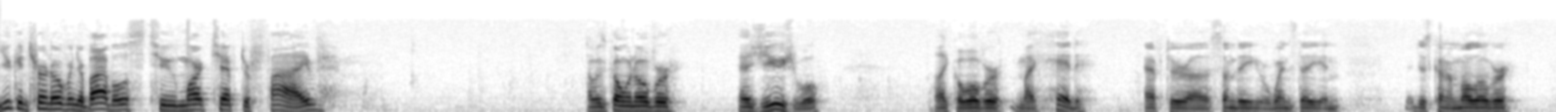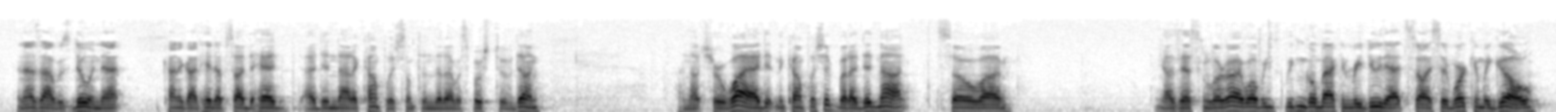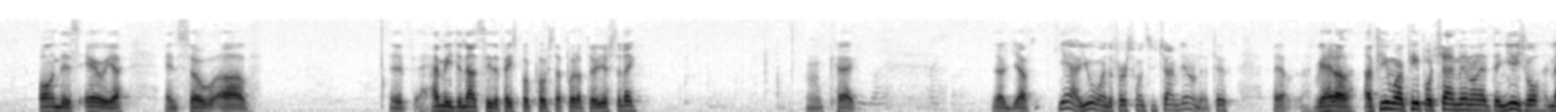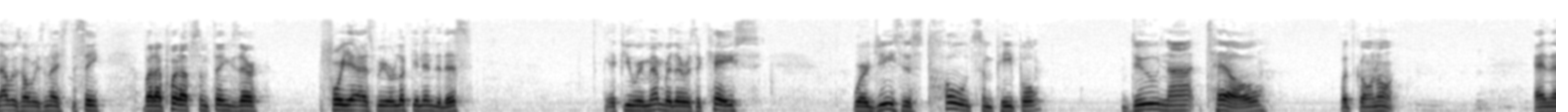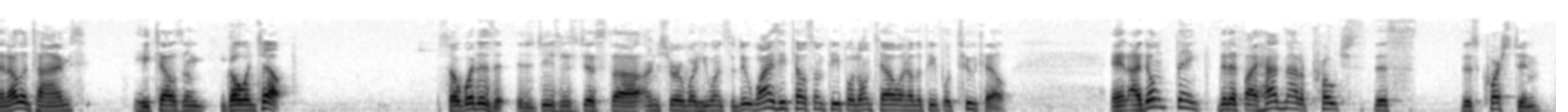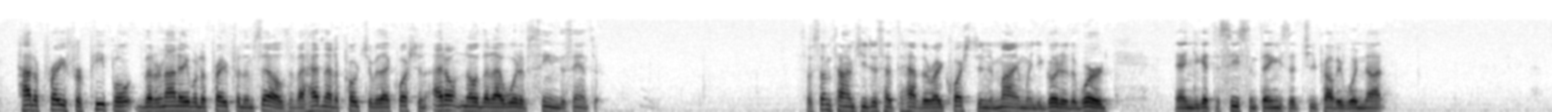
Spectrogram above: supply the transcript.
You can turn over in your Bibles to Mark chapter 5. I was going over, as usual, I go over my head after uh, Sunday or Wednesday and just kind of mull over. And as I was doing that, kind of got hit upside the head. I did not accomplish something that I was supposed to have done. I'm not sure why I didn't accomplish it, but I did not. So, uh, I was asking the Lord, all right, well, we, we can go back and redo that. So I said, where can we go on this area? And so, uh, if, how many did not see the Facebook post I put up there yesterday? Okay. Uh, yeah, yeah, you were one of the first ones who chimed in on that too. Yeah, we had a, a few more people chime in on it than usual, and that was always nice to see. But I put up some things there for you as we were looking into this. If you remember, there was a case where Jesus told some people, do not tell what's going on. And then other times, he tells them, go and tell. So what is it? Is Jesus just uh, unsure what he wants to do? Why does he tell some people don't tell and other people to tell? And I don't think that if I had not approached this this question, how to pray for people that are not able to pray for themselves, if I had not approached it with that question, I don't know that I would have seen this answer. So sometimes you just have to have the right question in mind when you go to the Word, and you get to see some things that you probably would not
